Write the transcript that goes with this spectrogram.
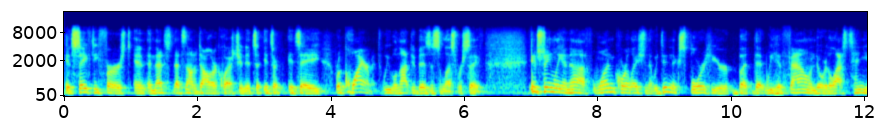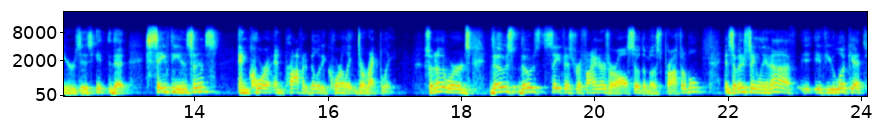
it's safety first, and, and that's that's not a dollar question. It's a, it's a it's a requirement. We will not do business unless we're safe. Interestingly enough, one correlation that we didn't explore here, but that we have found over the last 10 years is it, that safety incidents and core and profitability correlate directly. So in other words, those those safest refiners are also the most profitable. And so interestingly enough, if you look at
